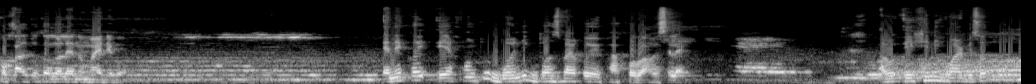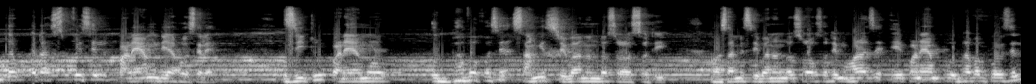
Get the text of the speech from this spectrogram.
কঁকালটো তললৈ নমাই দিব। এনেকৈ এই আসনটো দৈনিক দহ বাৰকৈ অভ্যাস কৰোৱা হৈছিলে। আৰু এইখিনি হোৱাৰ পিছত তেওঁক এটা স্পেচিয়েল প্ৰাণায়াম দিয়া হৈছিলে। যিটো প্ৰাণায়ামৰ উদ্ভাৱক হৈছে স্বামী শিৱানন্দ সৰস্বতী। স্বামী শিৱানন্দ সৰস্বতী মহাৰাজে এই প্ৰাণায়ামটো উদ্ভাৱন কৰিছিল।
